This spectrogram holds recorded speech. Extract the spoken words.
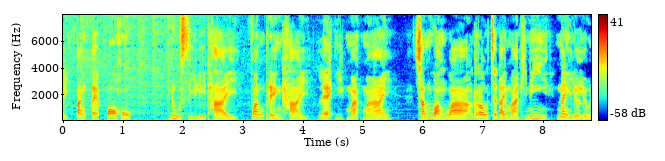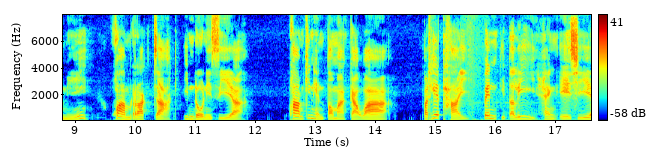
ยตั้งแต่ป .6 ดูซีรีส์ไทย ฟังเพลงไทยและอีกมากมาย ฉันหวังว่าเราจะได้มาที่นี่ในเร็วๆนี้ ความรักจากอินโดนีเซีย ความคิดเห็นต่อมากล่าวว่า ประเทศไทยเป็นอิตาลีแห่งเอเชีย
